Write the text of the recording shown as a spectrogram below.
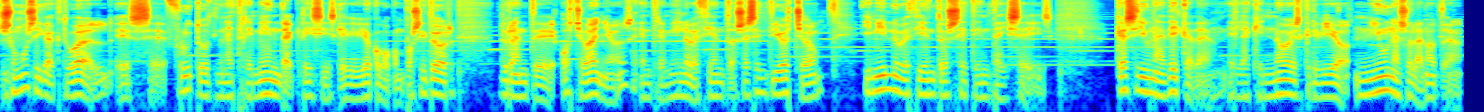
su música actual es eh, fruto de una tremenda crisis que vivió como compositor durante ocho años, entre 1968 y 1976 casi una década en la que no escribió ni una sola nota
